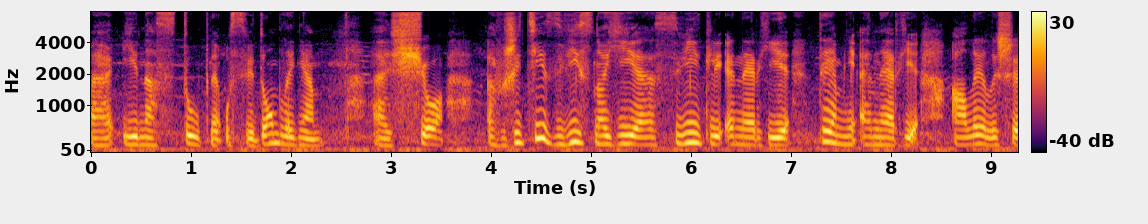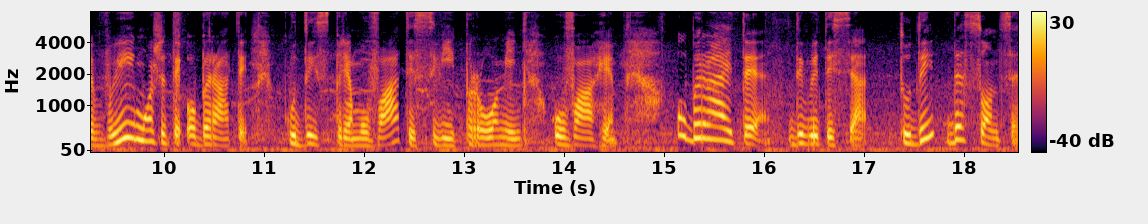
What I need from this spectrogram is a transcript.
Е, І наступне усвідомлення, е, що в житті, звісно, є світлі енергії, темні енергії, але лише ви можете обирати, куди спрямувати свій промінь уваги. Обирайте дивитися туди, де сонце,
